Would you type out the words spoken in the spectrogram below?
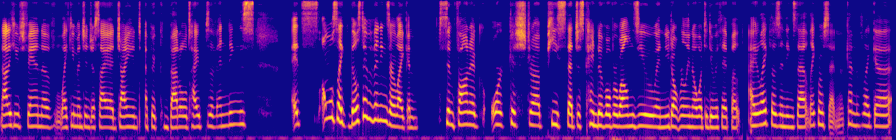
not a huge fan of, like you mentioned, Josiah, giant epic battle types of endings. It's almost like those type of endings are like an symphonic orchestra piece that just kind of overwhelms you and you don't really know what to do with it. But I like those endings that, like Rose said, kind of like a,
